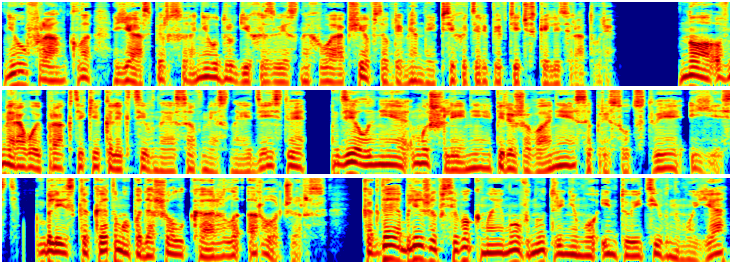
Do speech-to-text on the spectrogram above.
ни у Франкла, Ясперса, ни у других известных вообще в современной психотерапевтической литературе. Но в мировой практике коллективное совместное действие Делание, мышление, переживание, соприсутствие есть. Близко к этому подошел Карл Роджерс. Когда я ближе всего к моему внутреннему интуитивному «я»,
